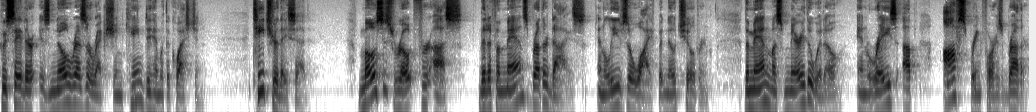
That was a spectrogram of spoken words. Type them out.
who say there is no resurrection, came to him with a question. Teacher, they said, Moses wrote for us that if a man's brother dies and leaves a wife but no children, the man must marry the widow and raise up offspring for his brother.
